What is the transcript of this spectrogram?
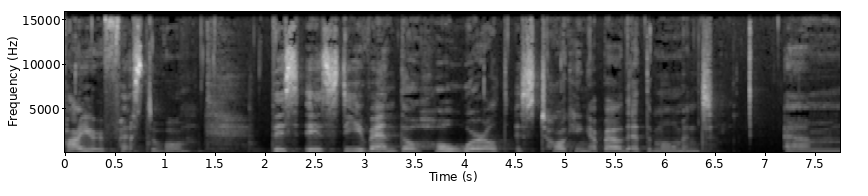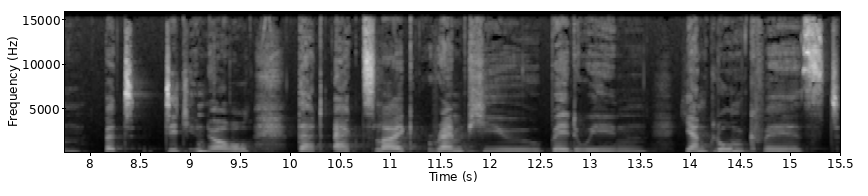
Fyre Festival. This is the event the whole world is talking about at the moment. Um, but did you know that acts like Rampue, Bedouin, Jan Blomqvist,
